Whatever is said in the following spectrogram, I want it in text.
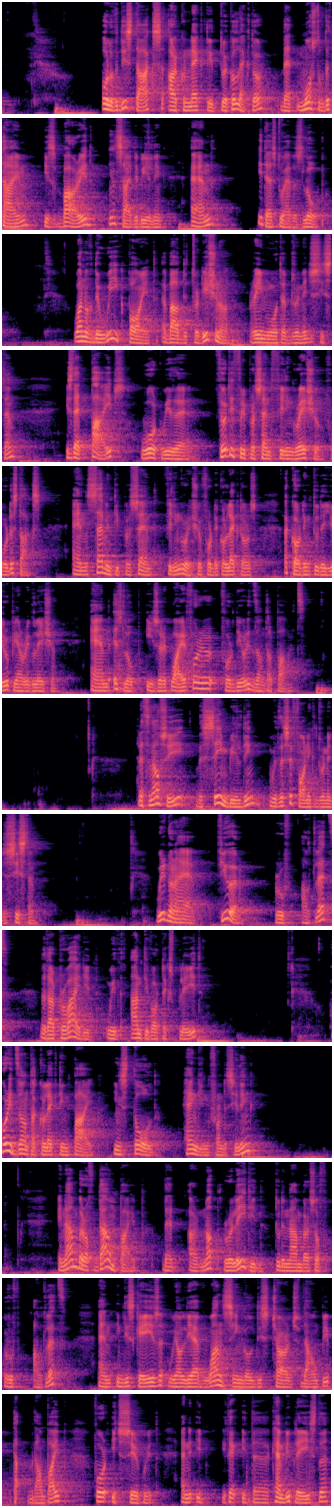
All of these stacks are connected to a collector that most of the time is buried inside the building and it has to have a slope. One of the weak points about the traditional rainwater drainage system is that pipes work with a 33% filling ratio for the stacks and 70% filling ratio for the collectors according to the European regulation and a slope is required for, for the horizontal parts. Let's now see the same building with the siphonic drainage system. We're gonna have fewer roof outlets that are provided with anti-vortex plate, horizontal collecting pipe installed hanging from the ceiling, a number of downpipe that are not related to the numbers of roof outlets, and in this case we only have one single discharge downpipe, for each circuit, and it, it, it uh, can be placed uh,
